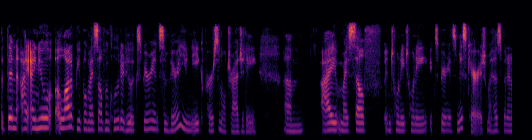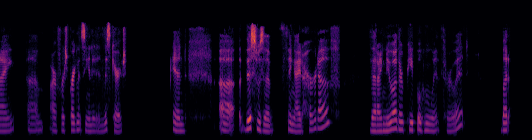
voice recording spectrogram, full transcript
But then I, I, knew a lot of people, myself included, who experienced some very unique personal tragedy. Um, I myself in 2020 experienced miscarriage. My husband and I, um, our first pregnancy ended in miscarriage. And uh, this was a thing I'd heard of that I knew other people who went through it, but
